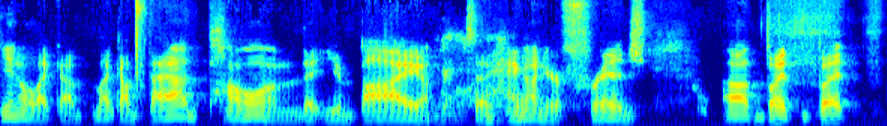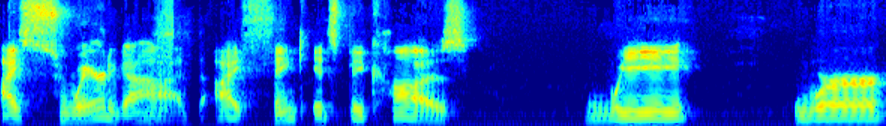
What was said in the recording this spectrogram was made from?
you know like a like a bad poem that you buy to hang on your fridge. Uh, but but i swear to god i think it's because we were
